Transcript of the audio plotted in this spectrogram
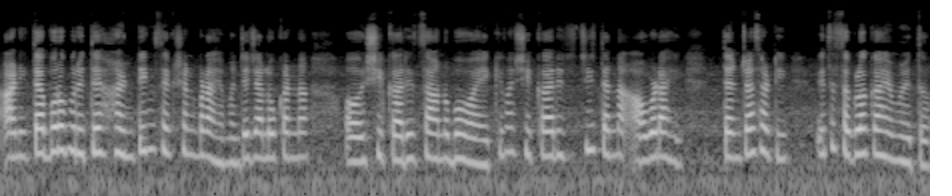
आणि त्याबरोबर इथे हंटिंग सेक्शन पण आहे. म्हणजे ज्या लोकांना शिकारीचा अनुभव आहे किंवा शिकारीची त्यांना आवड आहे त्यांच्यासाठी इथे सगळं काही मिळतं.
